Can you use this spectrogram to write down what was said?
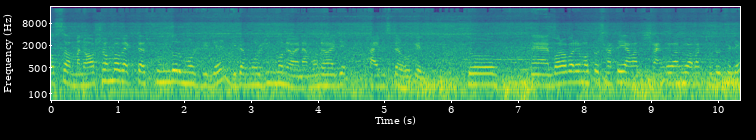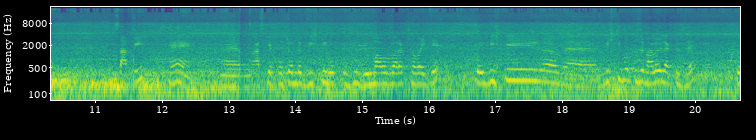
অসম মানে অসম্ভব একটা সুন্দর মসজিদে যেটা মসজিদ মনে হয় না মনে হয় যে ফাইভ স্টার হোটেল তো হ্যাঁ, বরাবরের মতো সাথে আমার সাঙ্গবাঙ্গ আমার ছোট ছেলে সাপি হ্যাঁ আজকে প্রচণ্ড বৃষ্টি পড়তেছে জুম্মা মুবারক সবাইকে। তো এই বৃষ্টি বৃষ্টি পড়তেছে, ভালোই লাগতেছে। তো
